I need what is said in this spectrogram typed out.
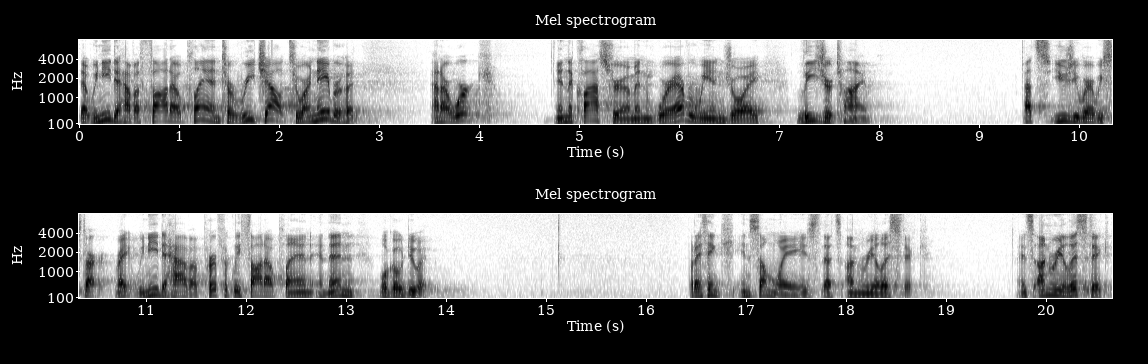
that we need to have a thought out plan to reach out to our neighborhood, at our work, in the classroom, and wherever we enjoy leisure time. That's usually where we start, right? We need to have a perfectly thought out plan, and then we'll go do it. But I think in some ways that's unrealistic. It's unrealistic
